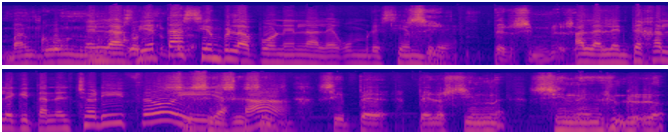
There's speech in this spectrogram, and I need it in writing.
van con... En las con- dietas con- siempre la ponen la legumbre, siempre. Sí, pero sin... A las lentejas le quitan el chorizo y Sí, ya está. sí, sí, pe- pero, sin, sin, lo-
